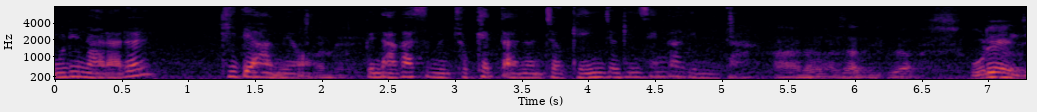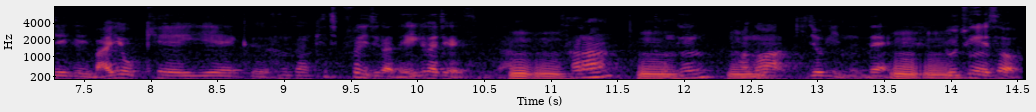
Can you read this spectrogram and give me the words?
우리나라를 기대하며 아멘. 그 나갔으면 좋겠다는 저 개인적인 생각입니다. 아 너무 감사드리고요. 올해 이제 그 마이오케이의 그 항상 캐치프레이즈가 네 가지가 있습니다. 음, 음. 사랑, 음. 동행, 음. 변화, 기적이 있는데 음, 음. 요 중에서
